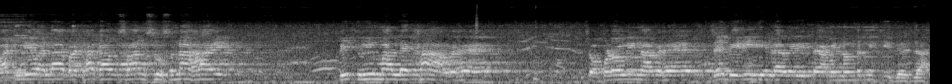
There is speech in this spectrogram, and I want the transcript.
પાટલીવાલા બઠા ગામ સાંગ સુસના હાય. પીક વીમા લેખા આવે હે, ચોપડોલીન આવે હે, જે બેરી ગયેલા આવી રીતે અમે નોંધણી કીધે જા.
